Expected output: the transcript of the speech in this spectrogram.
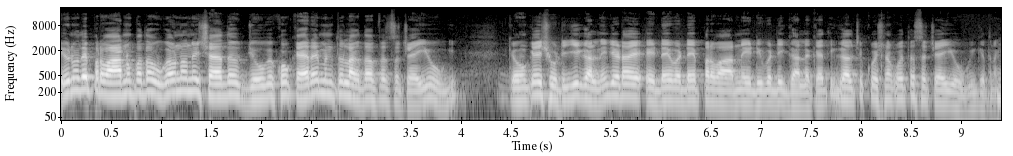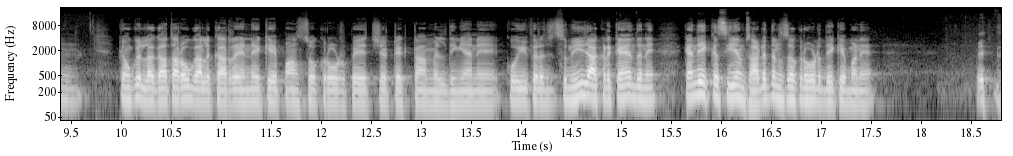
ਇਹ ਉਹਨਾਂ ਦੇ ਪਰਿਵਾਰ ਨੂੰ ਪਤਾ ਹੋਊਗਾ। ਉਹਨਾਂ ਨੇ ਸ਼ਾਇਦ ਜੋ ਵੇਖੋ ਕਹਿ ਰਹੇ, ਮੈਨੂੰ ਤਾਂ ਲੱਗਦਾ ਫਿਰ ਸੱਚਾਈ ਹੋਊਗੀ। ਕਿਉਂਕਿ ਛੋਟੀ ਜੀ ਗੱਲ ਨਹੀਂ ਜਿਹੜਾ ਐਡੇ ਵੱਡੇ ਪਰਿਵਾਰ ਨੇ ਏਡੀ ਵੱਡੀ ਗੱਲ ਕਹਿਤੀ ਗੱਲ 'ਚ ਕੁਛ ਨਾ ਕੁਛ ਤਾਂ ਸੱਚਾਈ ਹੋਊਗੀ ਕਿਤਨਾ ਕਿਉਂਕਿ ਲਗਾਤਾਰ ਉਹ ਗੱਲ ਕਰ ਰਹੇ ਨੇ ਕਿ 500 ਕਰੋੜ ਰੁਪਏ 'ਚ ਟਿਕਟਾਂ ਮਿਲਦੀਆਂ ਨੇ ਕੋਈ ਫਿਰ ਸੁਨੀਲ ਜਾਖੜ ਕਹਿੰਦੇ ਨੇ ਕਹਿੰਦੇ ਇੱਕ ਸੀਐਮ 350 ਕਰੋੜ ਦੇ ਕੇ ਬਣਿਆ। ਇਹ ਤੇ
